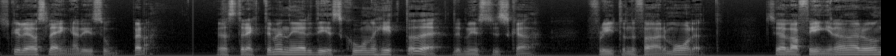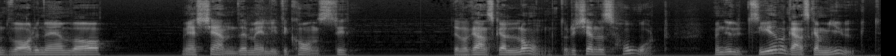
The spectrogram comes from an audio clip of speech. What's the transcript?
skulle jag slänga det i soporna. Jag sträckte mig ner i diskon och hittade det mystiska flytande föremålet. Så jag la fingrarna runt var det nu än var. Men jag kände mig lite konstig. Det var ganska långt och det kändes hårt. Men utsidan var ganska mjukt.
